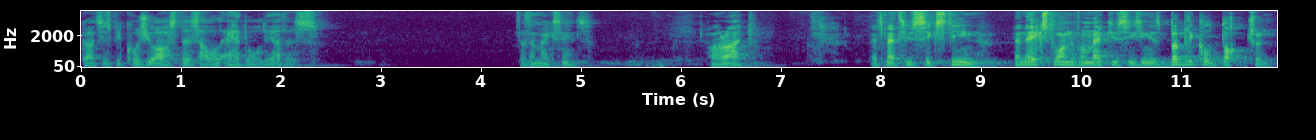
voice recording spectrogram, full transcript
God says, Because you asked this, I will add all the others. Does that make sense? All right. That's Matthew 16. The next one from Matthew 16 is biblical doctrine.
